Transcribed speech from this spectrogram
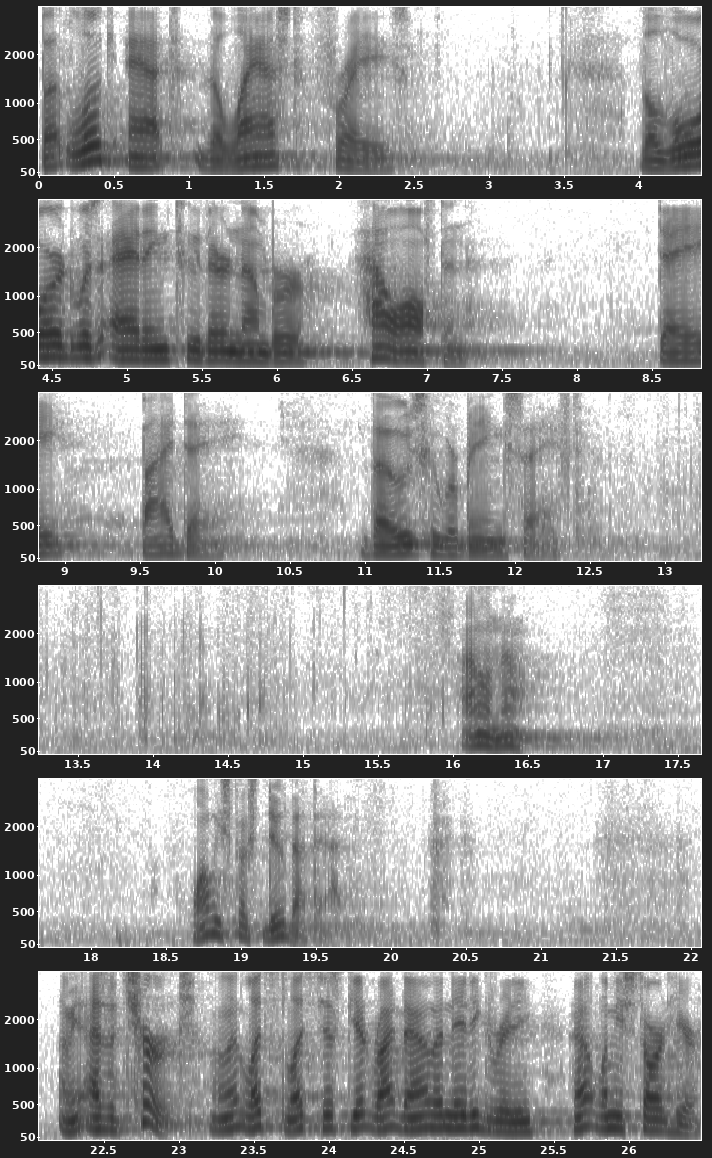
but look at the last phrase. The Lord was adding to their number how often? day by day those who were being saved. I don't know. What are we supposed to do about that? I mean, as a church, let's, let's just get right down to the nitty gritty. Well, let me start here.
